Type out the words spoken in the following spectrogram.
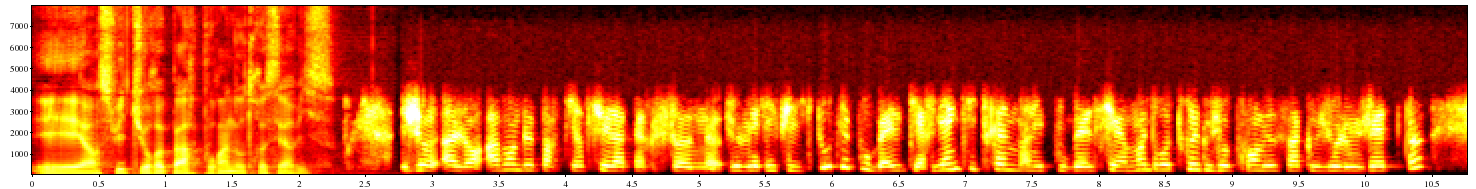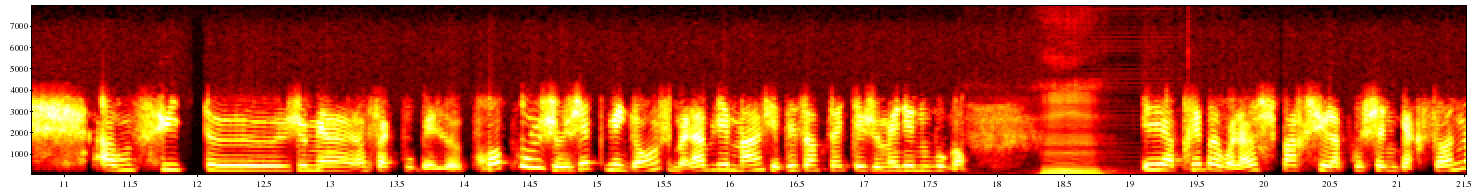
Et ensuite, tu repars pour un autre service. Je, alors, avant de partir chez la personne, je vérifie toutes les poubelles, qu'il n'y a rien qui traîne dans les poubelles. S'il y a un moindre truc, je prends le sac, je le jette. Ensuite, euh, je mets un sac poubelle propre, je jette mes gants, je me lave les mains, je désinfecte et je mets des nouveaux gants. Hmm. Et après, ben voilà, je pars chez la prochaine personne.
